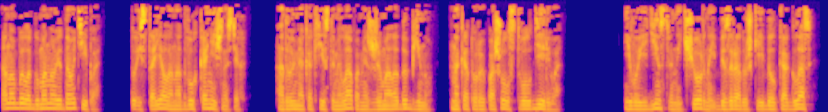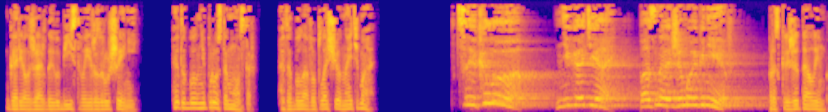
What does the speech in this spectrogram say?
Оно было гуманоидного типа, то есть стояло на двух конечностях, а двумя когтистыми лапами сжимало дубину, на которую пошел ствол дерева. Его единственный черный, без радужки и белка глаз горел жаждой убийства и разрушений. Это был не просто монстр, это была воплощенная тьма. «Циклоп! Негодяй! Познай же мой гнев!» Проскрежетал имп,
